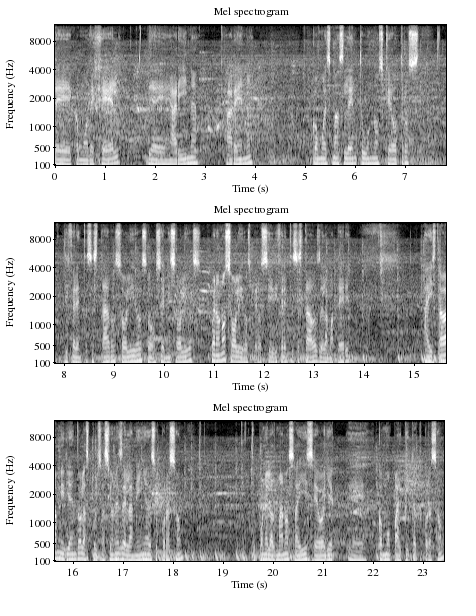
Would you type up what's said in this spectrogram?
de como de gel, de harina, arena, como es más lento unos que otros, diferentes estados sólidos o semisólidos, bueno no sólidos, pero sí diferentes estados de la materia. Ahí estaba midiendo las pulsaciones de la niña de su corazón. Tú pones las manos ahí, se oye eh, cómo palpita tu corazón.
